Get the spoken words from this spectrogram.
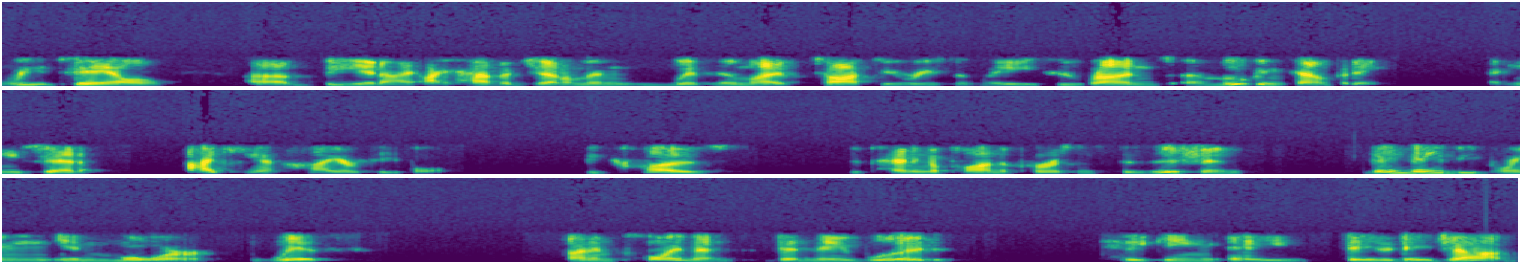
retail, uh, be it I, I have a gentleman with whom I've talked to recently who runs a moving company, and he said, I can't hire people because depending upon the person's position, they may be bringing in more with unemployment than they would taking a day to day job.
